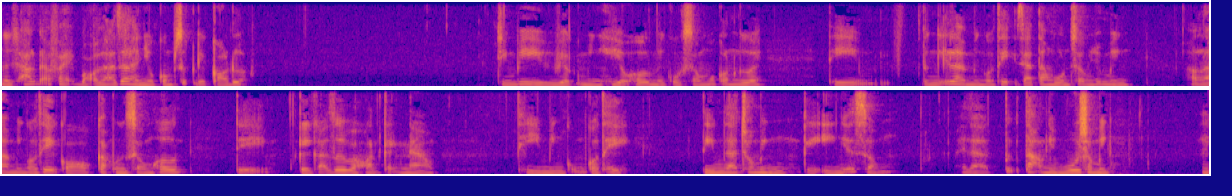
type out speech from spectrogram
người khác đã phải bỏ ra rất là nhiều công sức để có được. Chính vì việc mình hiểu hơn về cuộc sống của con người thì tôi nghĩ là mình có thể gia tăng vốn sống cho mình, hoặc là mình có thể có cảm hứng sống hơn để kể cả rơi vào hoàn cảnh nào thì mình cũng có thể tìm ra cho mình cái ý nghĩa sống hay là tự tạo niềm vui cho mình ừ.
